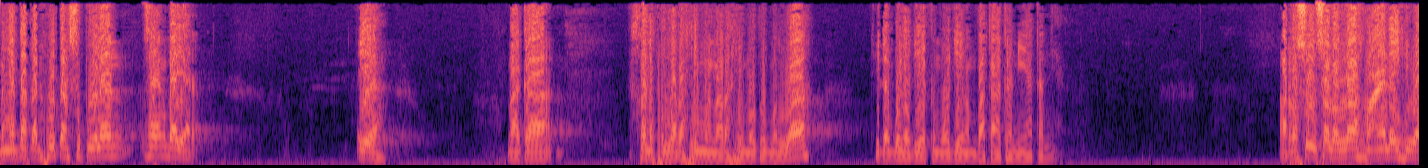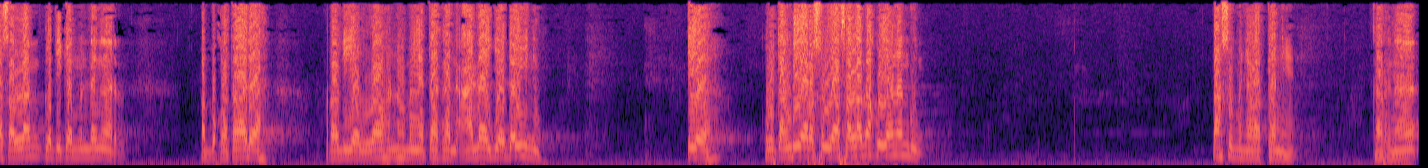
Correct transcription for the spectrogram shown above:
menyatakan hutang sebulan saya yang bayar. Iya. Maka rahimun rahimakumullah tidak boleh dia kemudian membatalkan niatannya. Rasul sallallahu alaihi wasallam ketika mendengar Abu Qatadah radhiyallahu anhu menyatakan ada jadainu. Iya, hutang dia Rasulullah sallallahu aku yang nanggung. Langsung menyolatkannya. Karena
